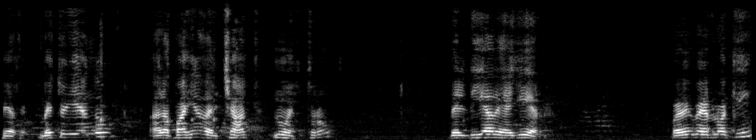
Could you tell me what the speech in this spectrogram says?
Fíjate, me estoy yendo a la página del chat nuestro del día de ayer. ¿Puedes verlo aquí?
